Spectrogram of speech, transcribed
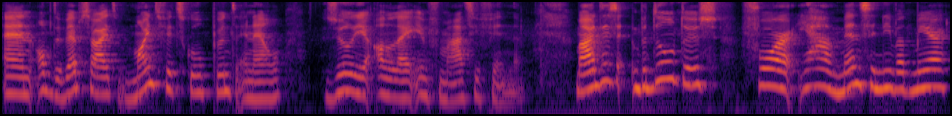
En op de website mindfitschool.nl zul je allerlei informatie vinden. Maar het is bedoeld dus voor ja, mensen die wat meer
